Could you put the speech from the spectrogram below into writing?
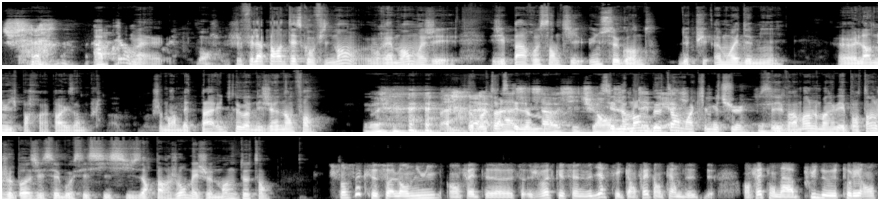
après, on- Ouais. Bon. Je fais la parenthèse confinement. Vraiment, moi, j'ai j'ai pas ressenti une seconde depuis un mois et demi euh, l'ennui, par, par exemple. Je m'embête pas une seconde, mais j'ai un enfant. Ouais. Donc, moi, toi, Voilà, c'est c'est le, ça aussi. Tu as c'est le enfanté, manque de temps, moi, qui me tue. C'est vraiment le manque. Et pourtant, je bosse, j'essaie de bosser 6, heures par jour, mais je manque de temps. Je pense pas que ce soit l'ennui, en fait. Euh, je vois ce que ça veut dire, c'est qu'en fait, en termes de, de- en fait, on a plus de tolérance.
